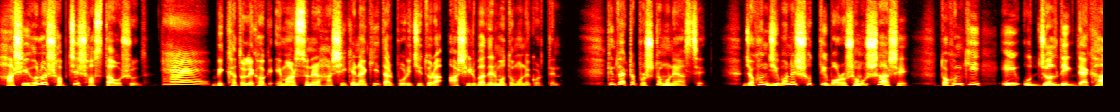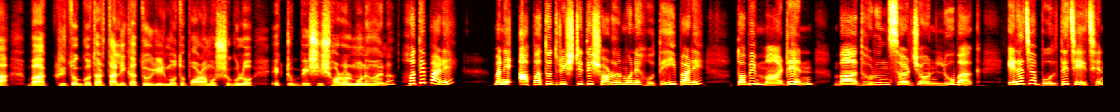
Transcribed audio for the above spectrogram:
হাসি হলো সবচেয়ে সস্তা ওষুধ। হ্যাঁ। বিখ্যাত লেখক এমারসনের হাসিকে নাকি তার পরিচিতরা আশীর্বাদের মতো মনে করতেন। কিন্তু একটা প্রশ্ন মনে আসছে যখন জীবনের সত্যি বড় সমস্যা আসে তখন কি এই উজ্জ্বল দিক দেখা বা কৃতজ্ঞতার তালিকা তৈরির মতো পরামর্শগুলো একটু বেশি সরল মনে হয় না? হতে পারে মানে আপাত দৃষ্টিতে সরল মনে হতেই পারে তবে মার্ডেন বা ধরুন স্যার জন লুবাক এরা যা বলতে চেয়েছেন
